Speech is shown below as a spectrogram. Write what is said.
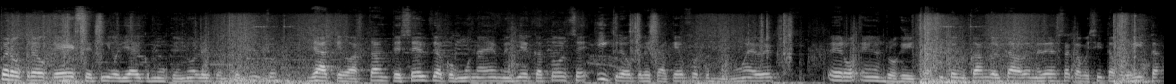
Pero creo que ese tiro de ahí como que no le contó mucho, ya que bastante cerca con una M1014 y creo que le saqué fue como 9 pero en rojita. Aquí estoy buscando el cada vez me deja esa cabecita rojita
